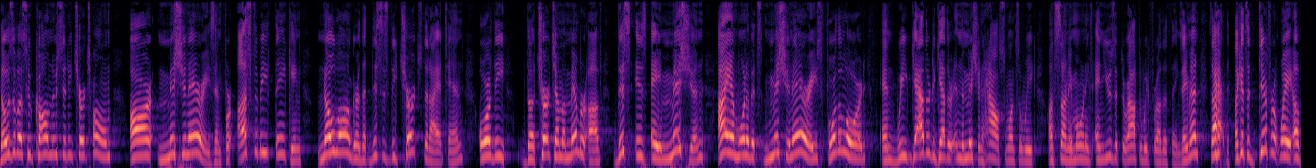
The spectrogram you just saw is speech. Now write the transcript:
Those of us who call New City Church home are missionaries. And for us to be thinking no longer that this is the church that I attend or the, the church I'm a member of, this is a mission. I am one of its missionaries for the Lord, and we gather together in the mission house once a week on Sunday mornings and use it throughout the week for other things. Amen? So I, like it's a different way of,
